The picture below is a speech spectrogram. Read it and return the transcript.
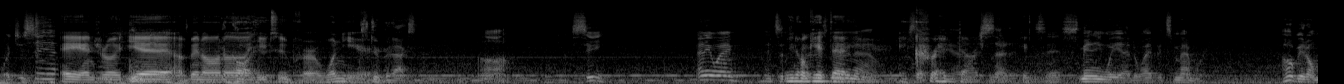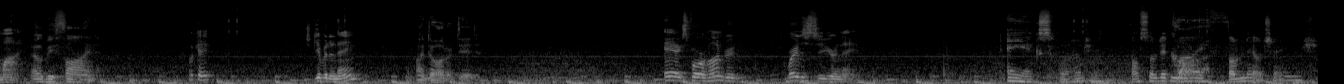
What'd you say? Hey Android, yeah, I've been on uh, YouTube for one year. Stupid accident. Ah, I see. Anyway, it's We don't get that new here. now. A except we cred had to reset document it, exists. Meaning we had to wipe its memory. I hope you don't mind. That'll be fine. Okay. Did you give it a name? My daughter did. AX400. Register your name. AX400. Also, did my thumbnail change?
